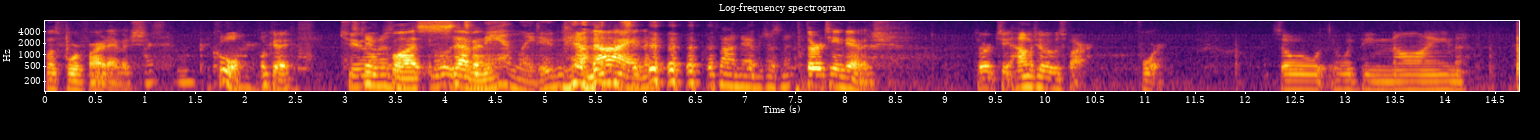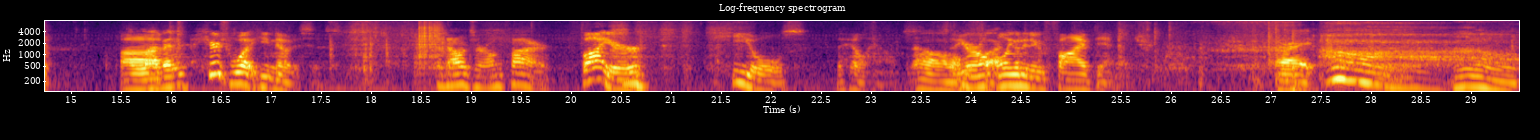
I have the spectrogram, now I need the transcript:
plus 4 fire damage. Cool. Okay. 2 Steven. plus Well, 7. Manly, dude. Yeah. 9. It's not damage, isn't it? 13 damage. Thirteen. How much of it was fire? 4. So it would be nine. Uh, 11. Here's what he notices. The dogs are on fire. Fire heals the hellhounds. Oh, so you're fuck. only going to do five damage. Alright. Oh,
